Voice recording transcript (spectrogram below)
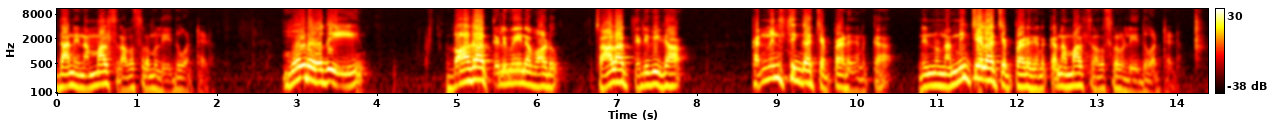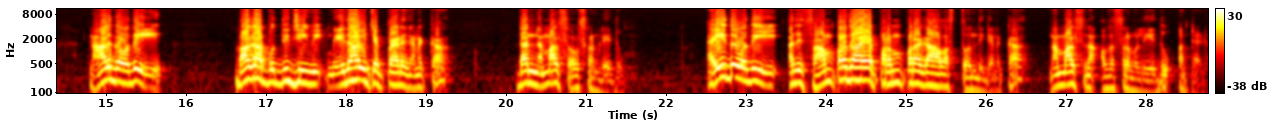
దాన్ని నమ్మాల్సిన అవసరం లేదు అంటాడు. మూడవది బాగా తెలివైన వాడు చాలా తెలివిగా కన్విన్సింగ్గా చెప్పాడు కనుక నిన్ను నమ్మించేలా చెప్పాడు కనుక నమ్మాల్సిన అవసరం లేదు అంటాడు. నాలుగవది బాగా బుద్ధిజీవి మేధావి చెప్పాడు కనుక దాన్ని నమ్మాల్సిన అవసరం లేదు. ఐదవది అది సాంప్రదాయ పరంపరగా వస్తుంది గనక నమ్మాల్సిన అవసరం లేదు అంటాడు.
